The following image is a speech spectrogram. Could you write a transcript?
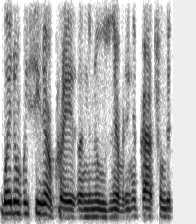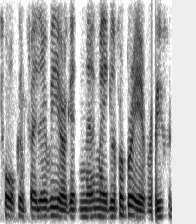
Why don't we see their praise on the news and everything? Apart from the token fella every year getting a medal for bravery for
